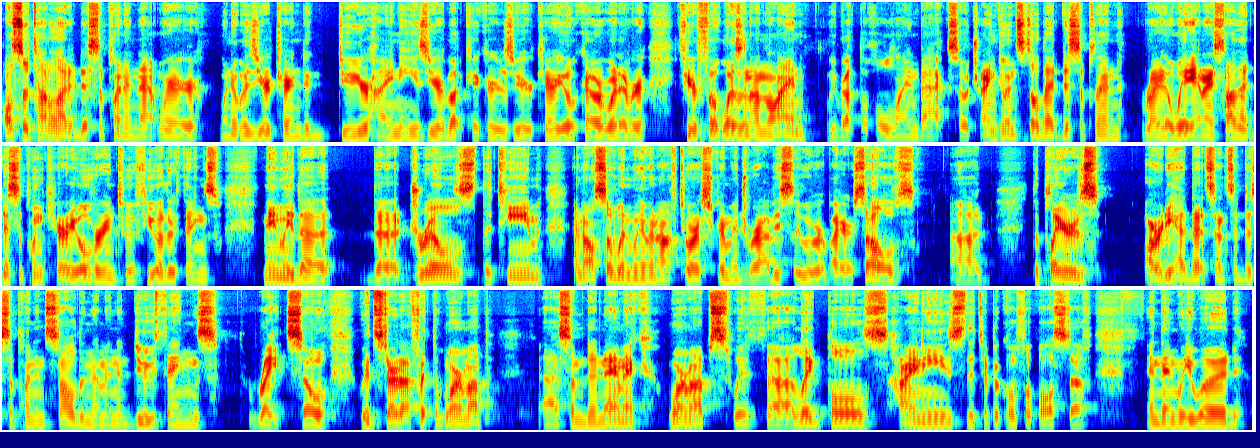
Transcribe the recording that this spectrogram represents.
also taught a lot of discipline in that where when it was your turn to do your high knees your butt kickers or your carioca or whatever if your foot wasn't on the line we brought the whole line back. So trying to instill that discipline right away and i saw that discipline carry over into a few other things mainly the the drills the team and also when we went off to our scrimmage where obviously we were by ourselves uh, the players already had that sense of discipline installed in them and to do things right. So we'd start off with the warm up, uh, some dynamic warm ups with uh, leg pulls, high knees, the typical football stuff, and then we would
